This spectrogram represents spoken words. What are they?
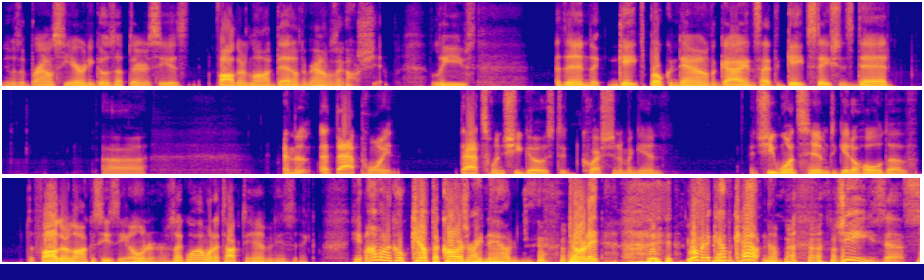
"It was a brown Ciera," and he goes up there and see his father-in-law dead on the ground. I was like, "Oh shit!" Leaves, and then the gate's broken down. The guy inside the gate station's dead. Uh, and then at that point, that's when she goes to question him again, and she wants him to get a hold of the father-in-law because he's the owner. I was like, "Well, I want to talk to him," and he's like, yeah, "I want to go count the cars right now." Darn it! you want me to come counting them? Jesus!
